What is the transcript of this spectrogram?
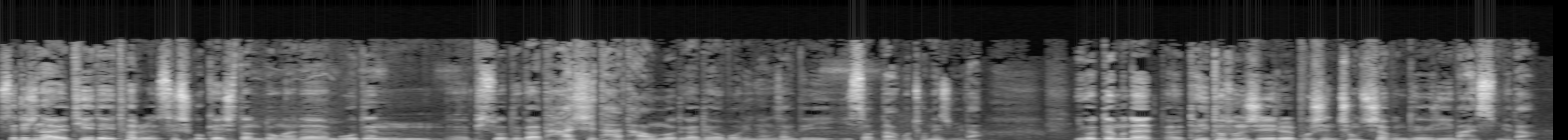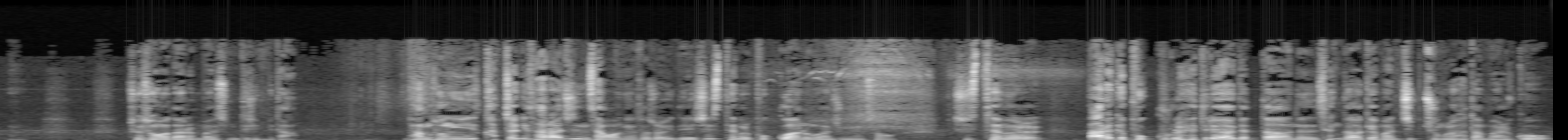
3G나 LTE 데이터를 쓰시고 계시던 동안에 모든 에피소드가 다시 다 다운로드가 되어버린 현상들이 있었다고 전해집니다. 이것 때문에 데이터 손실을 보신 청취자분들이 많습니다. 죄송하다는 말씀 드립니다. 방송이 갑자기 사라진 상황에서 저희들이 시스템을 복구하는 와중에서 시스템을 빠르게 복구를 해드려야겠다는 생각에만 집중을 하다 말고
